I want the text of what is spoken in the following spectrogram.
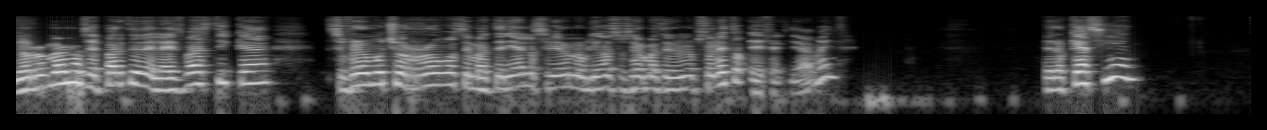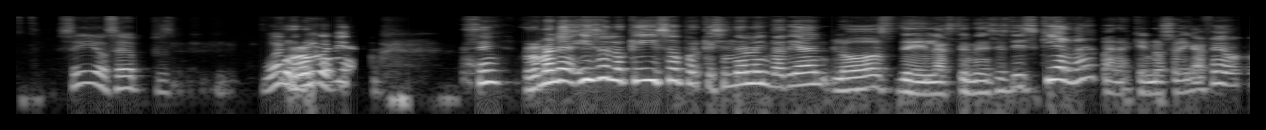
Los romanos, de parte de la esvástica, sufrieron muchos robos de material, los se vieron obligados a usar material obsoleto, efectivamente. Pero ¿qué hacían? Sí, o sea, pues bueno, Rumania, sí, Rumania hizo lo que hizo porque si no lo invadían los de las tendencias de izquierda, para que no se oiga feo,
